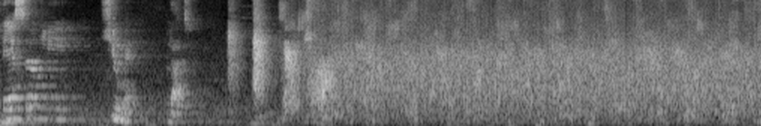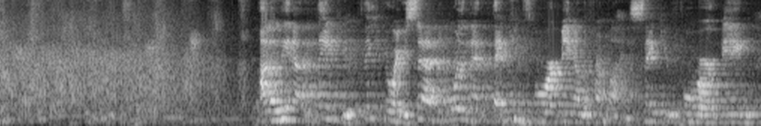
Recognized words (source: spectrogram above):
There's only human blood. Annalena, thank you. Thank you for what you said, but more than that, thank you for being on the front lines. Thank you for being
